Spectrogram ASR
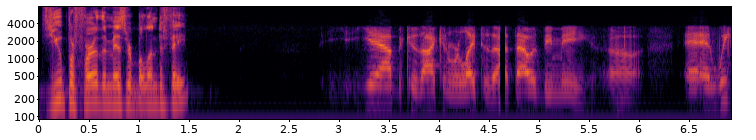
do you prefer the miserable in defeat? Yeah, because I can relate to that. That would be me. Uh, and we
